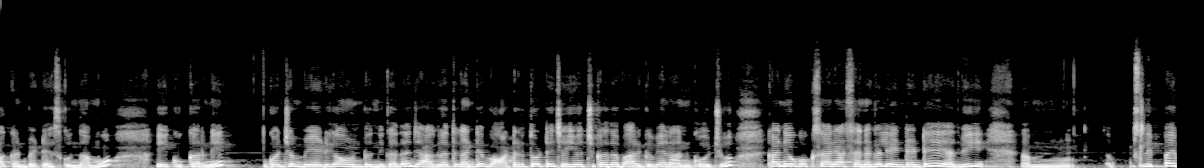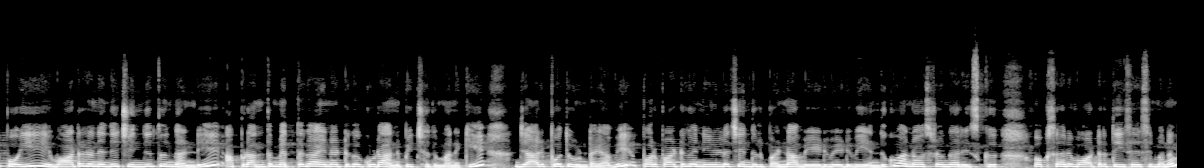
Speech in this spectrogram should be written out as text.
పక్కన పెట్టేసుకుందాము ఈ కుక్కర్ని. కొంచెం వేడిగా ఉంటుంది కదా జాగ్రత్తగా. అంటే వాటర్ తోటే చేయొచ్చు కదా భార్గవి అని అనుకోవచ్చు. కానీ ఒక్కొక్కసారి ఆ శనగలు ఏంటంటే అవి స్లిప్ అయిపోయి వాటర్ అనేది చిందుతుందండి. అప్పుడు అంత మెత్తగా అయినట్టుగా కూడా అనిపించదు మనకి. జారిపోతూ ఉంటాయి అవి. పొరపాటుగా నీళ్ళ చిందులు పడిన వేడి వేడివి ఎందుకు? అనవసరంగా రిస్క్. ఒకసారి వాటర్ తీసేసి మనం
